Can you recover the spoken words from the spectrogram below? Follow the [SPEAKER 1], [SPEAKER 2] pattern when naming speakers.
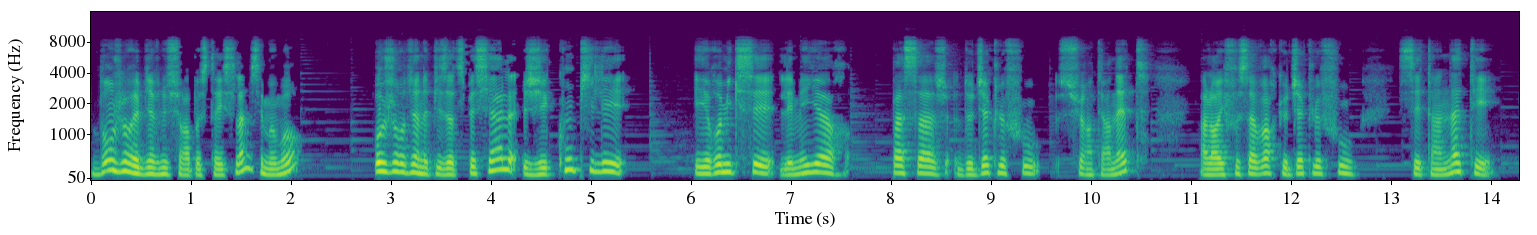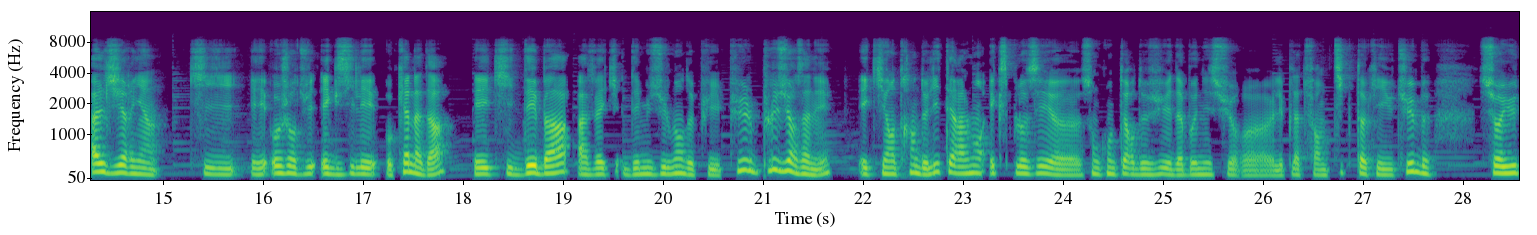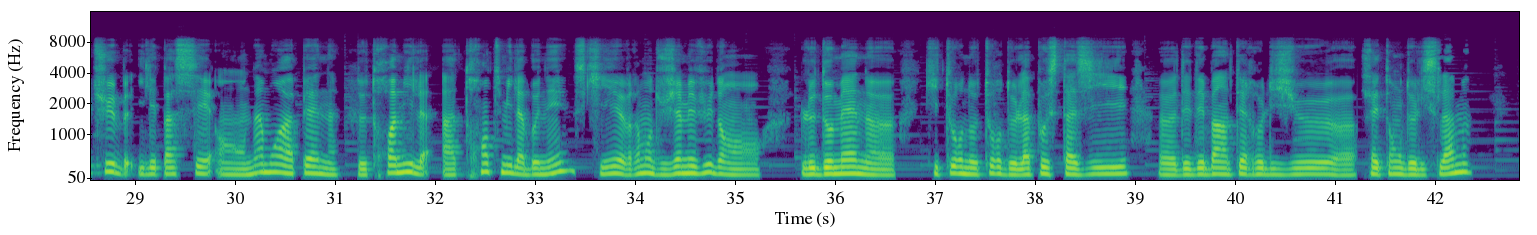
[SPEAKER 1] Bonjour et bienvenue sur Apostat Islam, c'est Momo. Aujourd'hui un épisode spécial, j'ai compilé et remixé les meilleurs passages de Jack le Fou sur internet. Alors il faut savoir que Jack le Fou, c'est un athée algérien qui est aujourd'hui exilé au Canada et qui débat avec des musulmans depuis plusieurs années et qui est en train de littéralement exploser euh, son compteur de vues et d'abonnés sur euh, les plateformes TikTok et YouTube sur YouTube, il est passé en un mois à peine de 3000 à 30 000 abonnés, ce qui est vraiment du jamais vu dans le domaine euh, qui tourne autour de l'apostasie, euh, des débats interreligieux euh, traitant de l'islam.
